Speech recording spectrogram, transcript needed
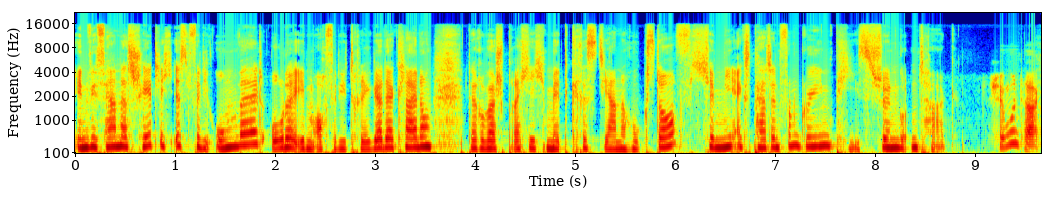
Inwiefern das schädlich ist für die Umwelt oder eben auch für die Träger der Kleidung, darüber spreche ich mit Christiane Huxdorf, Chemieexpertin von Greenpeace. Schönen guten Tag. Schönen guten Tag.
